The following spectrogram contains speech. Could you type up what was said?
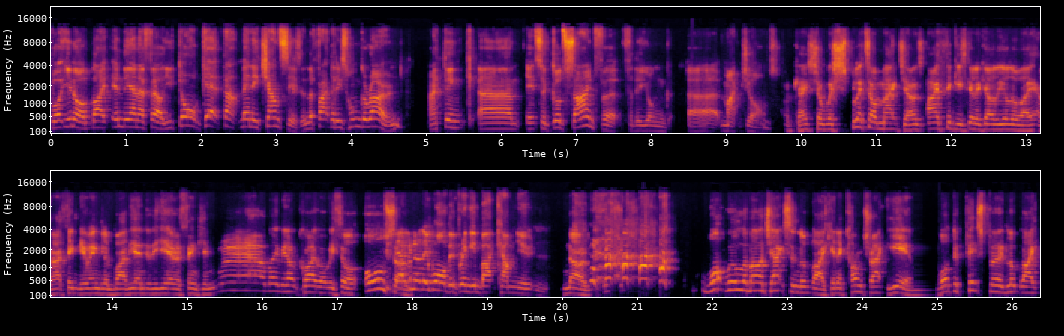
But you know, like in the NFL, you don't get that many chances, and the fact that he's hung around, I think um, it's a good sign for for the young uh, Mac Jones. Okay, so we're split on Mac Jones. I think he's going to go the other way, and I think New England by the end of the year are thinking, well, maybe not quite what we thought. Also, you definitely won't be bringing back Cam Newton. No. what will Lamar Jackson look like in a contract year? What did Pittsburgh look like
